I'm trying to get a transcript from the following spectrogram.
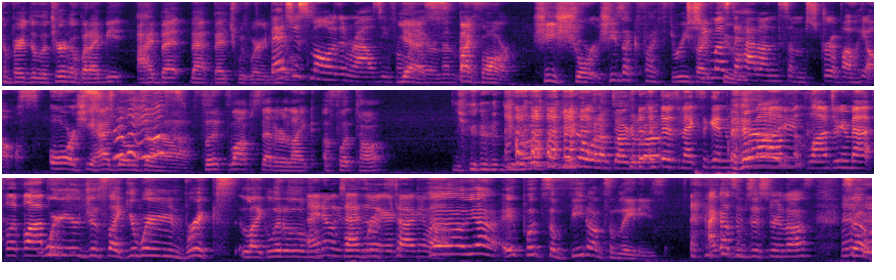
compared to Laterno, but I be I bet that Betch was wearing Betch heels. is smaller than Rousey from what I Yes, remember. by far. She's short. She's like five three, She must have had on some strip heels. or she had Strip those uh, flip flops that are like a foot tall. you, know, you know what I'm talking about? Those Mexican mom laundromat flip flops. Where you're just like you're wearing bricks, like little. I know exactly what you're talking about. Hell yeah! It put some feet on some ladies. I got some sister-in-laws. So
